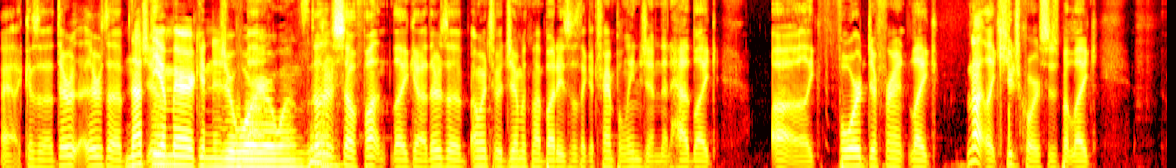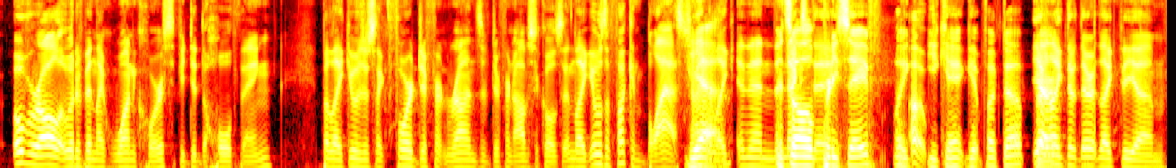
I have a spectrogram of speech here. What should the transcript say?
Oh, yeah, because uh, there there's a Not the American Ninja Warrior ones. Those though. are so fun. Like uh, there's a I went to a gym with my buddies. It was like a trampoline gym that had like uh like four different like not like huge courses, but like overall it would have been like one course if you did the whole thing. But like it was just like four different runs of different obstacles, and like it was a fucking blast. trying to, Yeah. like and then the it's all day- pretty safe. Like Oh. you can't get fucked up. Yeah, or- like the, they're like the um.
